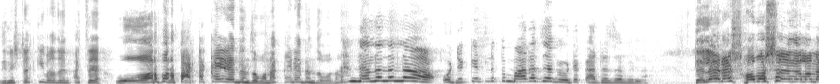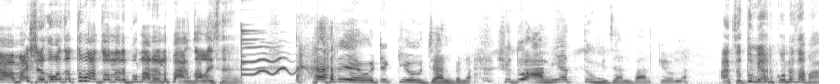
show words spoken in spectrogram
জিনিসটা কি বাজেন আচ্ছা ওর পর পাকটা কাইরা দেন যাব না কাইরা দেন যাব না? না না না না ওটা কেটলে তো মারা যাবে ওটা কাটা যাবে না। তাহলে এটা সমস্যা হয়ে গেল না? মাইসে গোবা যে তোমার জলের পোলার হলো পাক জ্বালাইছে। আরে ওটা কেউ জানবে না। শুধু আমি আর তুমি জানবা আর কেউ না। আচ্ছা তুমি আর কোনে যাবা?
